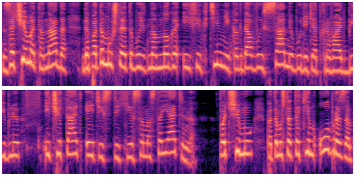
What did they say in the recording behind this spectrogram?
Зачем это надо? Да потому что это будет намного эффективнее, когда вы сами будете открывать Библию и читать эти стихи самостоятельно – Почему? Потому что таким образом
